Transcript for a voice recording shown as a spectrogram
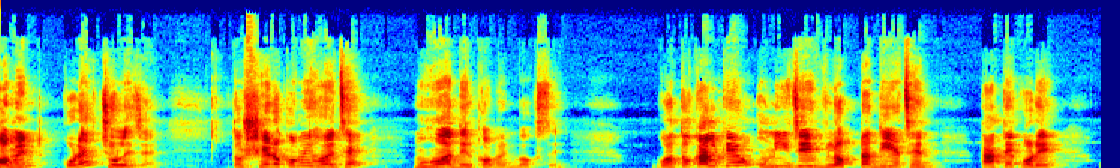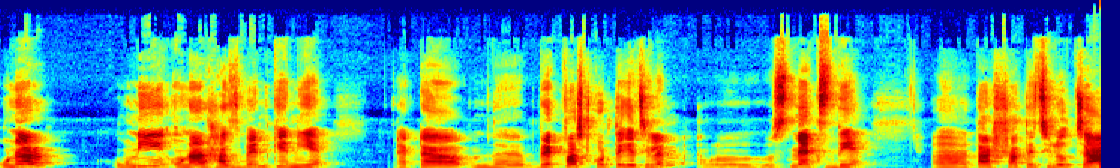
কমেন্ট করে চলে যায়। তো সেরকমই হয়েছে মহুয়াদির কমেন্ট বক্সে গতকালকে উনি যেই ব্লগটা দিয়েছেন, তাতে করে ওনার উনি ওনার হাজব্যান্ডকে নিয়ে একটা ব্রেকফাস্ট করতে গেছিলেন স্ন্যাক্স দিয়ে। তার সাথে ছিল চা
